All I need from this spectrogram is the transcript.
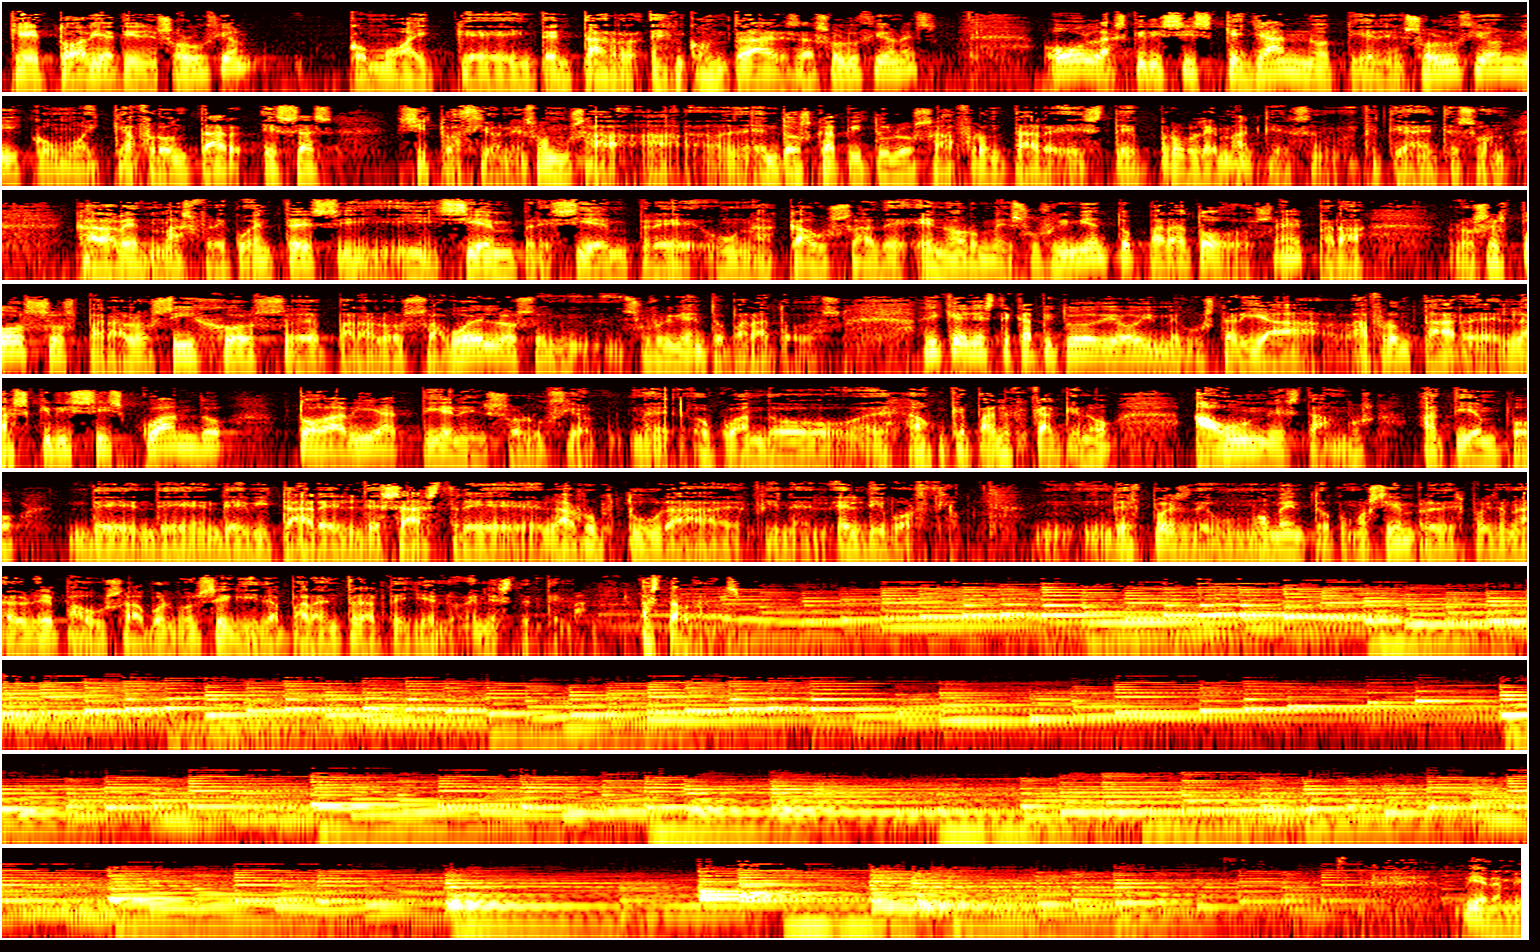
que todavía tienen solución, cómo hay que intentar encontrar esas soluciones o las crisis que ya no tienen solución y cómo hay que afrontar esas situaciones. Vamos a, en dos capítulos a afrontar este problema que efectivamente son cada vez más frecuentes y, siempre, siempre una causa de enorme sufrimiento para todos, ¿eh? para los esposos, para los hijos, eh, para los abuelos, sufrimiento para todos. Así que en este capítulo de hoy me gustaría afrontar eh, las crisis cuando todavía tienen solución, ¿eh? o cuando, eh, aunque parezca que no, aún estamos a tiempo de, evitar el desastre, la ruptura, en fin, el, divorcio. Después de un momento, como siempre, después de una breve pausa, vuelvo enseguida para entrar de lleno en este tema. Hasta ahora mismo.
